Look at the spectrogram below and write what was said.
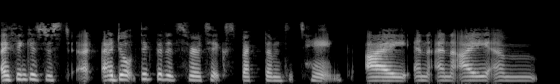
I think it's just, I, I don't think that it's fair to expect them to tank. I, and, and I am,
